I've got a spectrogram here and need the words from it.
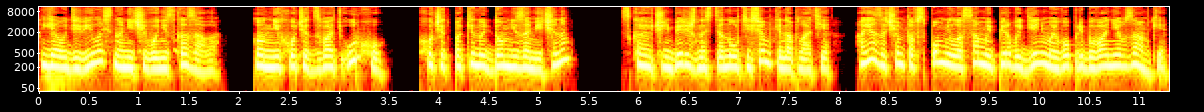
я удивилась, но ничего не сказала. Он не хочет звать Урху? Хочет покинуть дом незамеченным? Скай очень бережно стянул тесемки на платье, а я зачем-то вспомнила самый первый день моего пребывания в замке.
